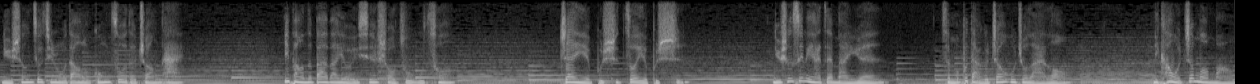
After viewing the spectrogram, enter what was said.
女生就进入到了工作的状态。一旁的爸爸有一些手足无措，站也不是，坐也不是。女生心里还在埋怨：怎么不打个招呼就来了？你看我这么忙，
